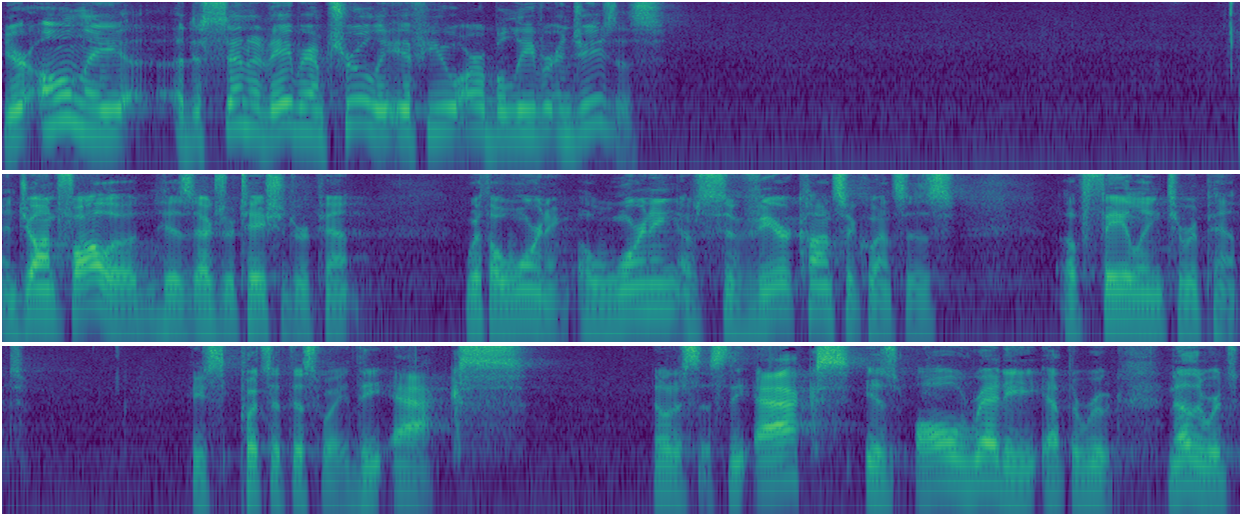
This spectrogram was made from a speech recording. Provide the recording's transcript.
You're only a descendant of Abraham truly if you are a believer in Jesus. And John followed his exhortation to repent with a warning, a warning of severe consequences of failing to repent. He puts it this way the axe. Notice this the axe is already at the root. In other words,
